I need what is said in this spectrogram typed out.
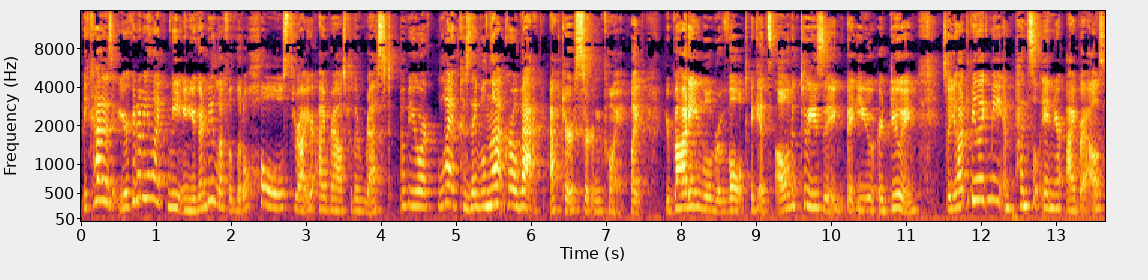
because you're gonna be like me and you're gonna be left with little holes throughout your eyebrows for the rest of your life because they will not grow back after a certain point like your body will revolt against all the tweezing that you are doing. So you'll have to be like me and pencil in your eyebrows.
